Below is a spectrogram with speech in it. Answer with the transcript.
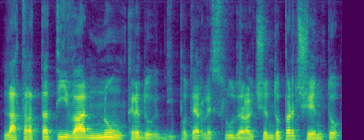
la trattativa non credo di poterla escludere al 100%.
